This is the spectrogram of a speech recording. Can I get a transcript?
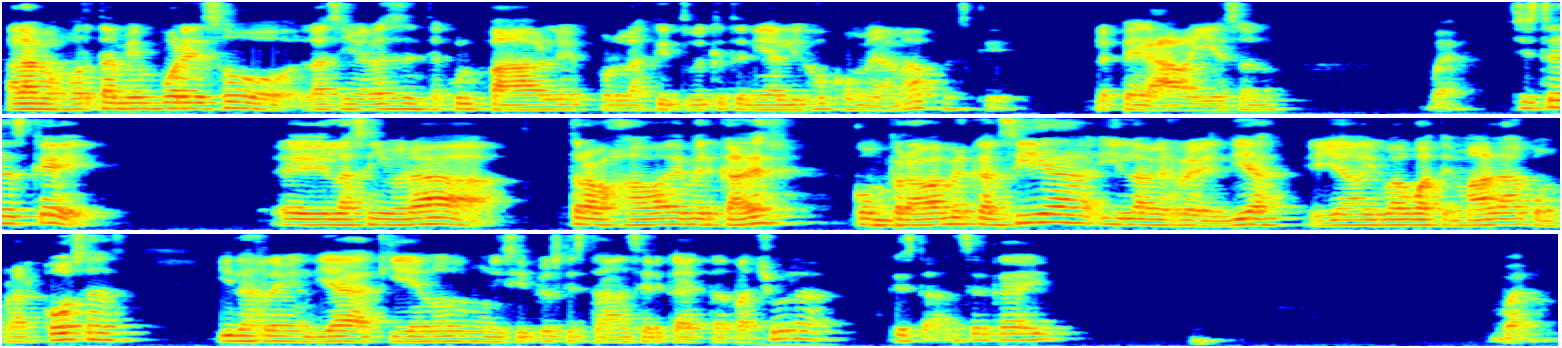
a lo mejor también por eso la señora se sentía culpable por la actitud que tenía el hijo con mi mamá, pues que le pegaba y eso, ¿no? Bueno, si es que eh, la señora trabajaba de mercader, compraba mercancía y la revendía. Ella iba a Guatemala a comprar cosas y las revendía aquí en los municipios que estaban cerca de Tapachula, que estaban cerca de ahí. Bueno,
